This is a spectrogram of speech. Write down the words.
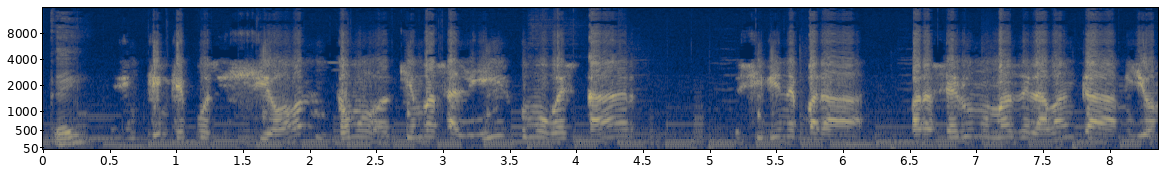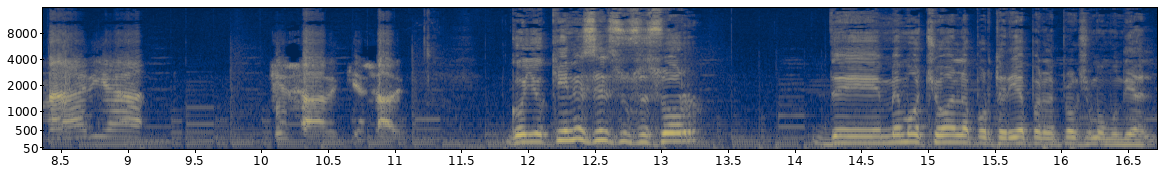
Okay en qué posición, cómo, quién va a salir, cómo va a estar, si viene para, para ser uno más de la banca millonaria, quién sabe, quién sabe. Goyo, ¿quién es el sucesor de Memo Ochoa en la portería para el próximo Mundial?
